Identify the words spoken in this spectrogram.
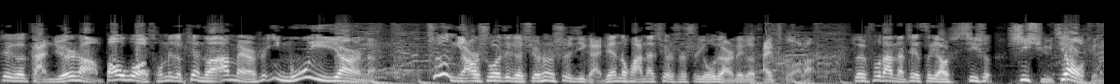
这个感觉上，包括从这个片段安排上是一模一样的。这你要是说这个学生事迹改编的话，那确实是有点这个太扯了。所以复旦呢这次要吸收吸取教训呢，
